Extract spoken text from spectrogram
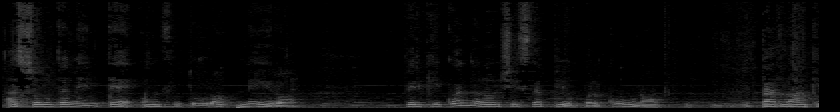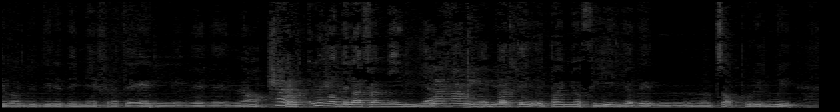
Assolutamente un futuro nero perché quando non ci sta più qualcuno, parlo anche voglio dire dei miei fratelli, no? certo. qualcuno della famiglia, La famiglia parte, e poi mio figlio, che non so, pure lui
